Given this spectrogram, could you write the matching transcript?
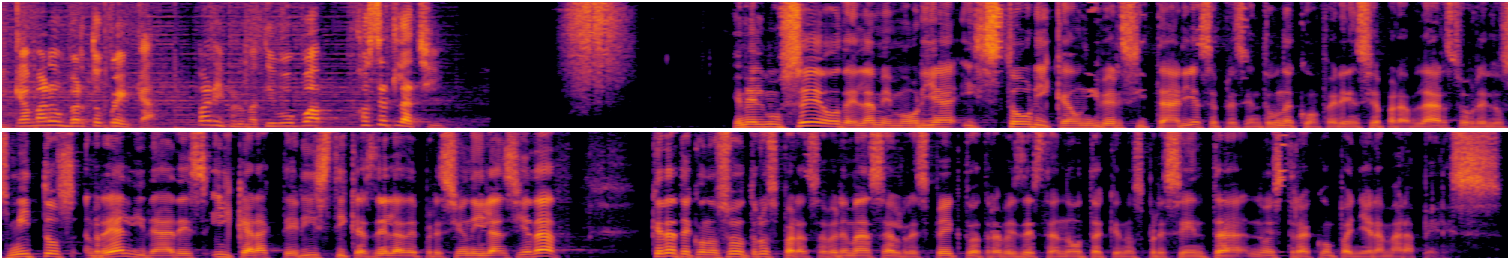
En cámara Humberto Cuenca, para Informativo WAP, José Tlachi. En el Museo de la Memoria Histórica Universitaria se presentó una conferencia para hablar sobre los mitos, realidades y características de la depresión y la ansiedad. Quédate con nosotros para saber más al respecto a través de esta nota que nos presenta nuestra compañera Mara Pérez.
